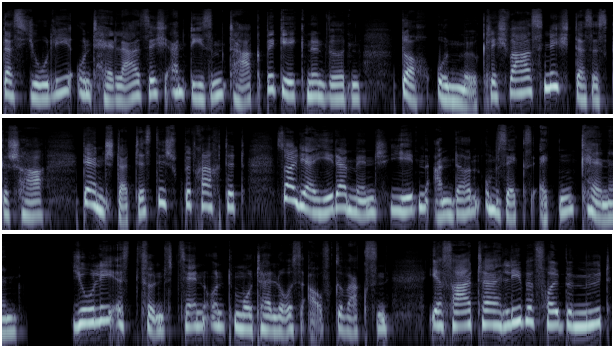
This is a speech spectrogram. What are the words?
dass Juli und Hella sich an diesem Tag begegnen würden. Doch unmöglich war es nicht, dass es geschah, denn statistisch betrachtet soll ja jeder Mensch jeden anderen um sechs Ecken kennen. Juli ist 15 und mutterlos aufgewachsen. Ihr Vater, liebevoll bemüht,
